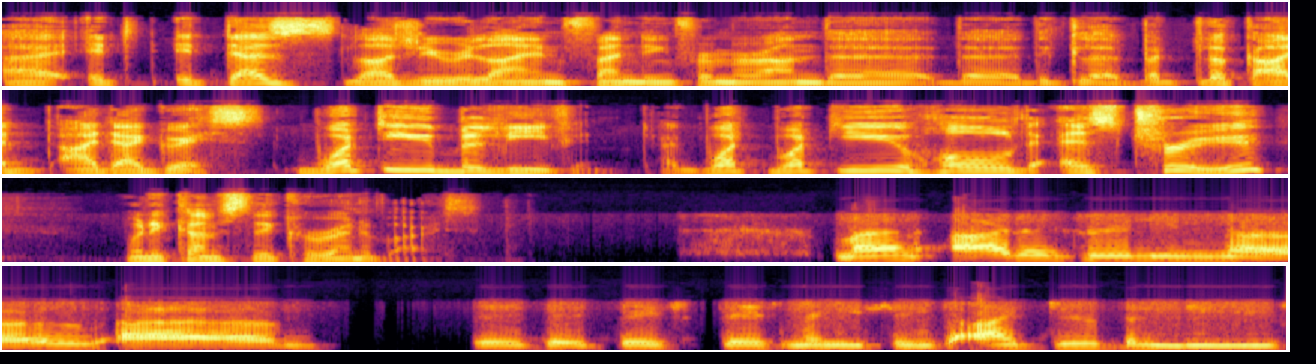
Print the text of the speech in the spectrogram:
uh, it it does largely rely on funding from around the, the, the globe. But look, I, I digress. What do you believe in? What what do you hold as true when it comes to the coronavirus? Man, I don't really know. Um, there, there, there's there's many things. I do believe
